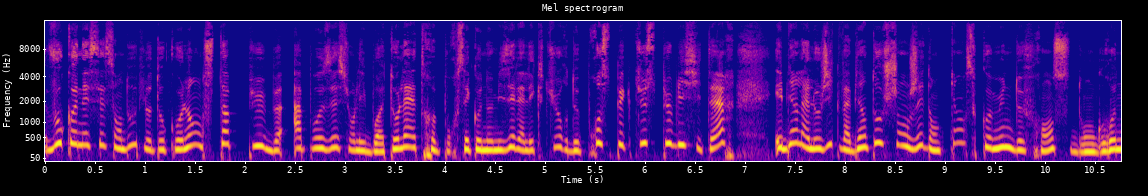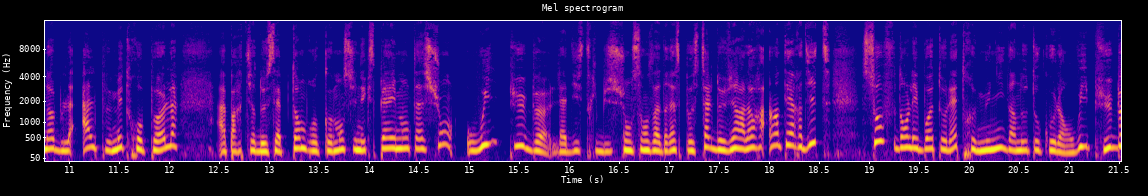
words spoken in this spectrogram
Vous connaissez sans doute l'autocollant Stop Pub apposé sur les boîtes aux lettres pour s'économiser la lecture de prospectus publicitaires. Eh bien, la logique va bientôt changer dans 15 communes de France, dont Grenoble-Alpes Métropole. À partir de septembre commence une expérimentation Oui Pub. La distribution sans adresse postale devient alors interdite, sauf dans les boîtes aux lettres munies d'un autocollant Oui Pub.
